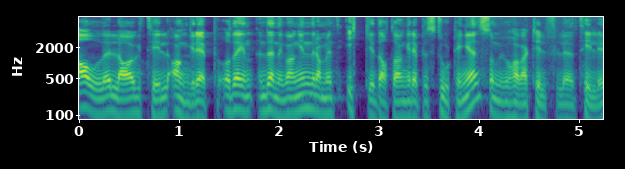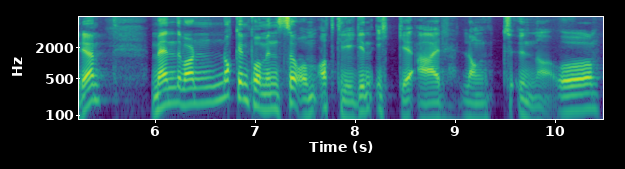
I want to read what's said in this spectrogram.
Alle lag til angrep'. Og Denne gangen rammet ikke dataangrepet Stortinget, som jo har vært tilfellet tidligere. Men det var nok en påminnelse om at krigen ikke er langt unna. Og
